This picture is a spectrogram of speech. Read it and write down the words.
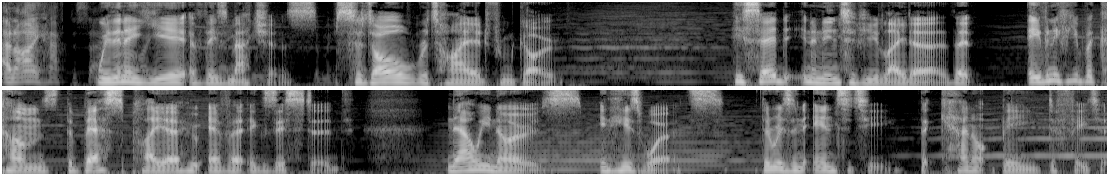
And I have to say, within a year of these matches, Sedol retired from Go. He said in an interview later that even if he becomes the best player who ever existed, now he knows, in his words, there is an entity that cannot be defeated.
